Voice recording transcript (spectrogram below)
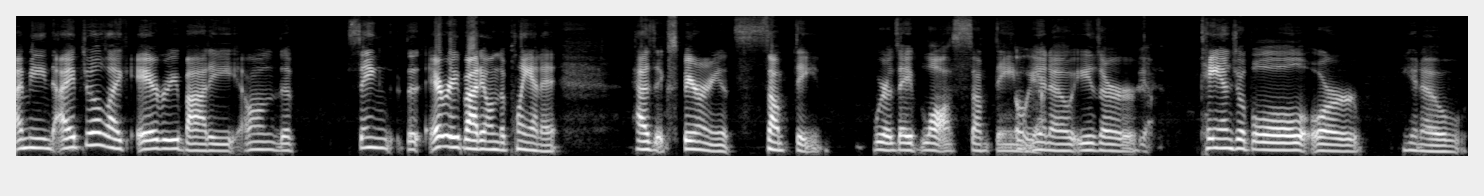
i mean i feel like everybody on the thing that everybody on the planet has experienced something where they've lost something, oh, yeah. you know, either yeah. tangible or, you know,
